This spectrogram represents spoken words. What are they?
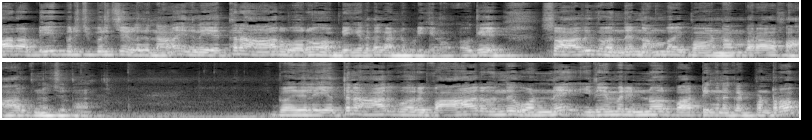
ஆறு அப்படியே பிரித்து பிரித்து எழுதுனா இதில் எத்தனை ஆறு வரும் அப்படிங்கிறத கண்டுபிடிக்கணும். ஓகே ஸோ அதுக்கு வந்து நம்பர் இப்போ நம்பர் ஆஃப் ஆர்க்குன்னு வச்சுருக்கோம். இப்போ இதில் எத்தனை ஆர்க்கு வரும்? இப்போ ஆறு வந்து ஒன்று இதே மாதிரி இன்னொரு பார்ட் இங்கே கட் பண்ணுறோம்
